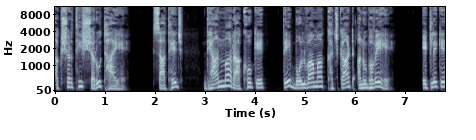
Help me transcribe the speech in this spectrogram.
અક્ષરથી શરૂ થાય હે. સાથે જ ધ્યાનમાં રાખો કે તે બોલવામાં ખચકાટ અનુભવે હે, એટલે કે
